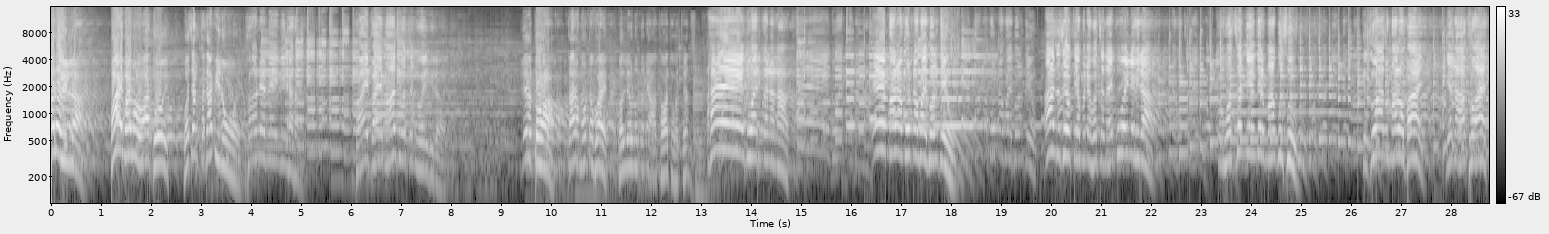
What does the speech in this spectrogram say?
અરે વીરા ભાઈ ભાઈમાં વાત હોય વચન કદાપી ન હોય. અરે નહીં વીરા. ભાઈ ભાઈ માં જ વચન હોય વીરા. લે તો આ તારા મોટા ભાઈ બલદેવનું તને હાથ વચન છે. હે દ્વારકાના નાથ એ મારા મોટા ભાઈ બળદેવ. મોટા ભાઈ બળદેવ આજ જો તે મને વચન આપ્યું હોય ને વીરા તો વચનની અંદર માંગુ છું. કે જો આજ મારો ભાઈ એના હાથો હાથ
